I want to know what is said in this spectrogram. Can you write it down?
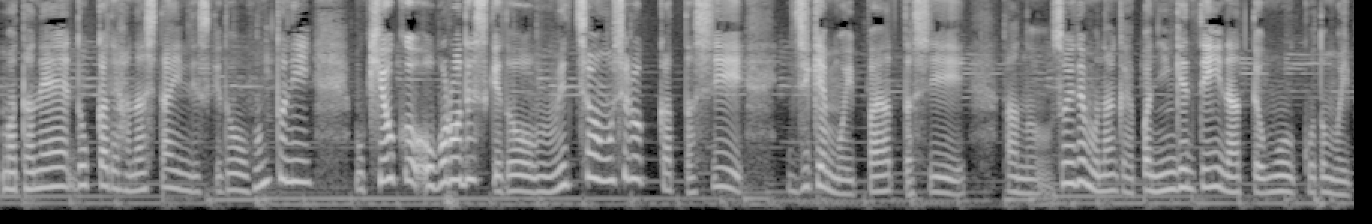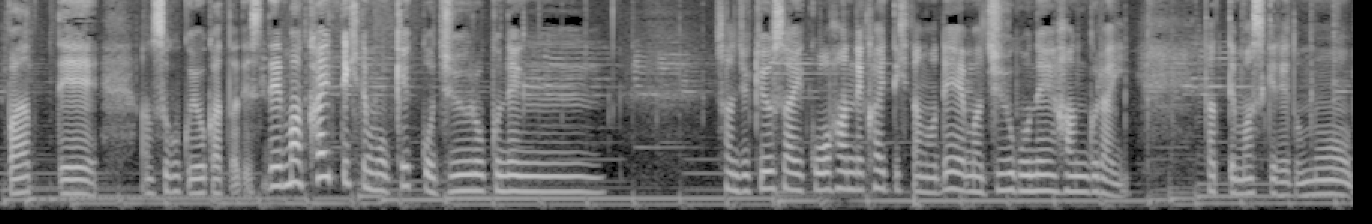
またねどっかで話したいんですけど本当にもう記憶おぼろですけどめっちゃ面白かったし事件もいっぱいあったしあのそれでもなんかやっぱ人間っていいなって思うこともいっぱいあってあのすごく良かったです。でまあ帰ってきても結構16年39歳後半で帰ってきたので、まあ、15年半ぐらい経ってますけれども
